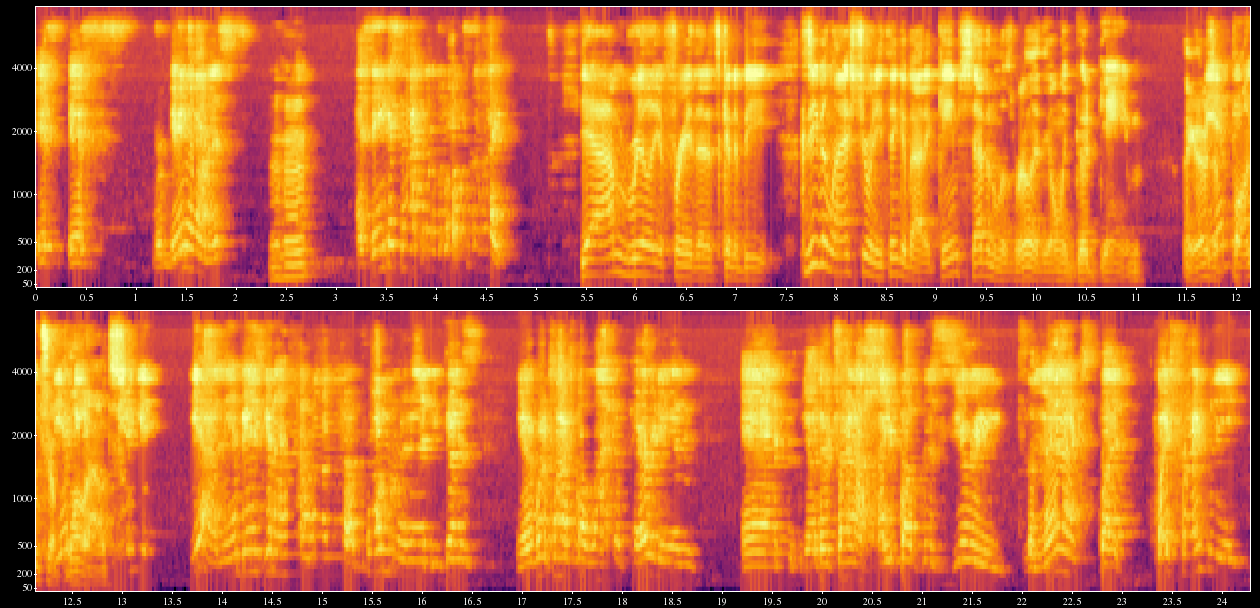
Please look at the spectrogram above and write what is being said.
if if we're being honest, Mm-hmm. I think it's not going to live up to the hype. Yeah, I'm really afraid that it's going to be because even last year, when you think about it, Game Seven was really the only good game. Like there was The a NBA bunch of NBA blowouts. NBA yeah, and the NBA is going to have a, problem with that because you know, everyone talks about lack of parity and and you know they're trying to hype up this series to the max, but quite frankly,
